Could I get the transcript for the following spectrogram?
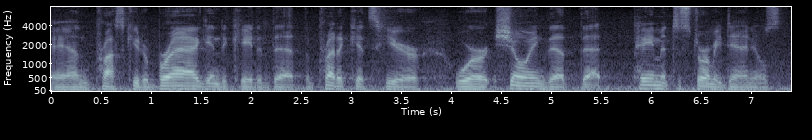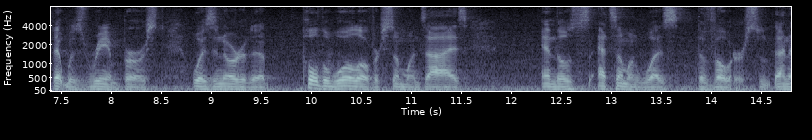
And Prosecutor Bragg indicated that the predicates here were showing that that payment to Stormy Daniels that was reimbursed was in order to pull the wool over someone's eyes and those at someone was the voter. So, and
